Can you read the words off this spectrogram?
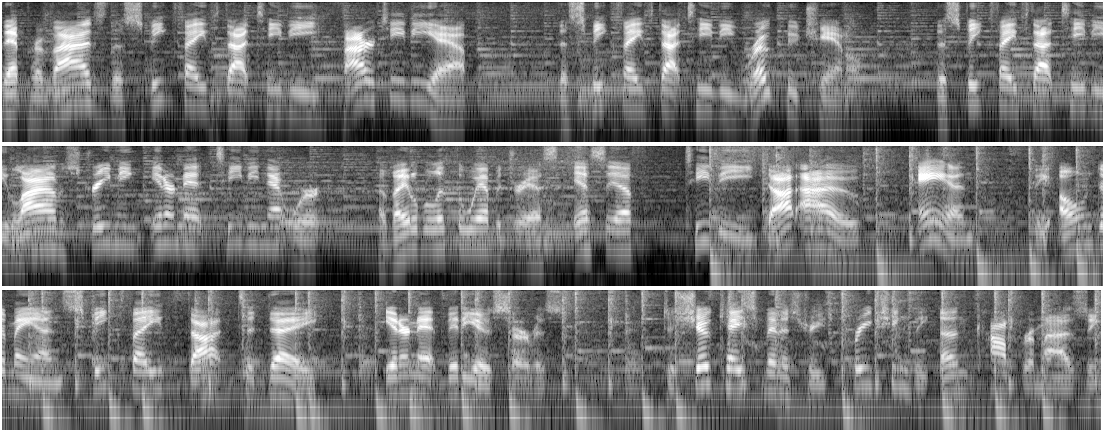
that provides the SpeakFaith.tv Fire TV app, the SpeakFaith.tv Roku channel, the SpeakFaith.tv live streaming internet TV network available at the web address sftv.io and the on demand speakfaith.today internet video service to showcase ministries preaching the uncompromising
